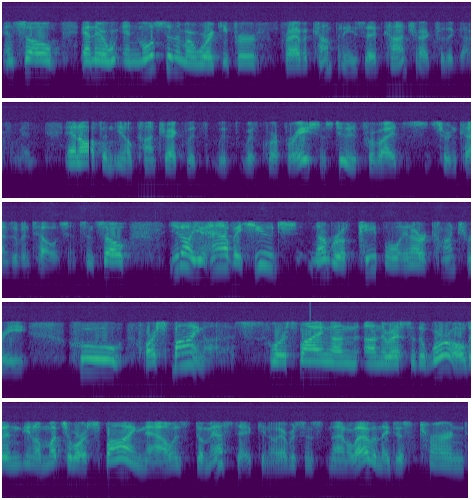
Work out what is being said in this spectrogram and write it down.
And so, and they're, and most of them are working for private companies that contract for the government, and often, you know, contract with with with corporations too to provide certain kinds of intelligence. And so, you know, you have a huge number of people in our country who are spying on us who are spying on on the rest of the world. And you know much of our spying now is domestic. You know ever since 9/11 they just turned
